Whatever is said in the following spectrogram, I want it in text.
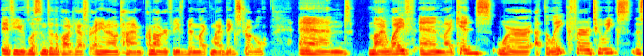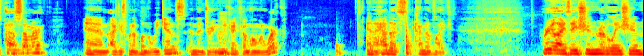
if you've listened to the podcast for any amount of time, pornography has been like my big struggle. And my wife and my kids were at the lake for two weeks this past mm. summer. And I just went up on the weekends. And then during the mm. week, I'd come home and work. And I had this kind of like realization, revelation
